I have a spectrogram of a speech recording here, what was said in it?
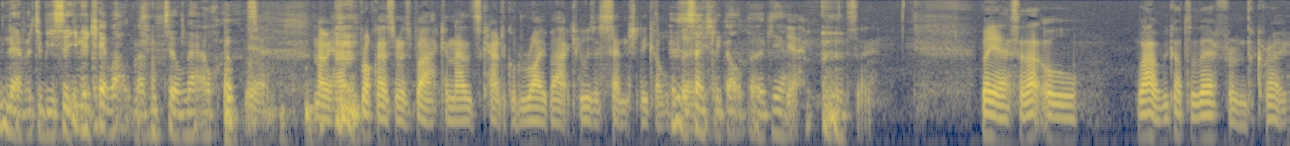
never to be seen again. Well, until now. yeah. Now we have Brock Lesnar is back, and now there's a character called Ryback, who is was essentially it Goldberg. was essentially Goldberg. Yeah. Yeah. so, but yeah, so that all. Wow, we got to there from the Crow.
